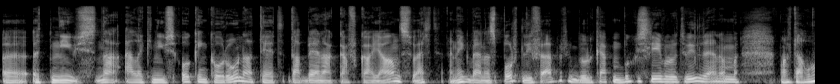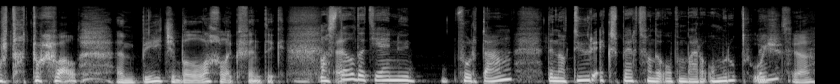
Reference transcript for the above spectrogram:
eh, het nieuws, na elk nieuws, ook in coronatijd, dat bijna Kafkaiaans werd. En ik ben een sportliefhebber. Ik bedoel, ik heb een boek geschreven over het wielrennen, maar, maar dan wordt dat toch wel een beetje belachelijk, vind ik. Maar stel dat jij nu voortaan de natuurexpert van de openbare omroep Oei, bent. ja,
